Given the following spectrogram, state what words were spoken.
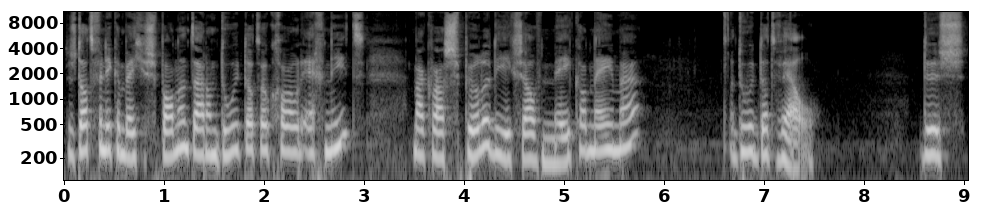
Dus dat vind ik een beetje spannend. Daarom doe ik dat ook gewoon echt niet. Maar qua spullen die ik zelf mee kan nemen, doe ik dat wel. Dus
